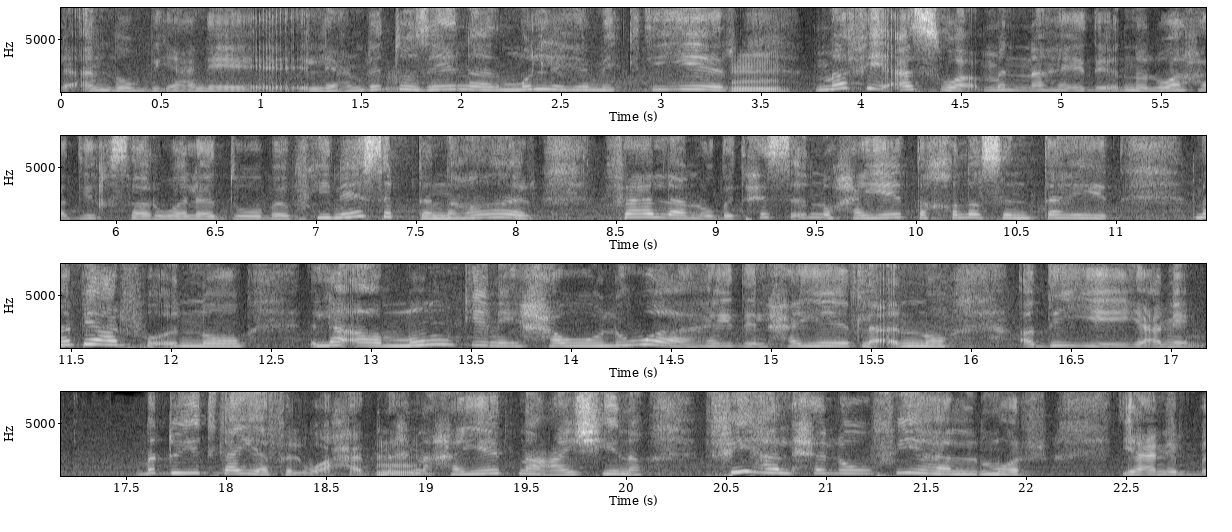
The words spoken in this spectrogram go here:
لأنه يعني اللي عملته زينة ملهم كتير مم. ما في أسوأ منها هيدي إنه الواحد يخسر ولده في ناس بتنهار فعلا وبتحس إنه حياتها خلص انتهت ما بيعرفوا إنه لا ممكن يحولوها هيدي الحياة لأنه قضية يعني بده يتكيف الواحد. نحن حياتنا عايشينها. فيها الحلو وفيها المر. يعني ب...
